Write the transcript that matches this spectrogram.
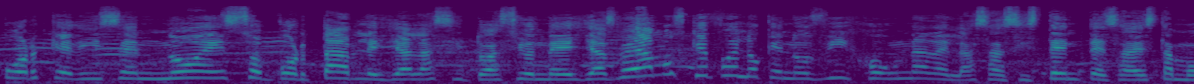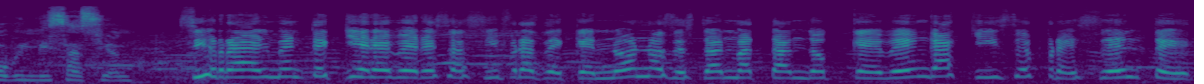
porque dicen no es soportable ya la situación de ellas. Veamos qué fue lo que nos dijo una de las asistentes a esta movilización. Si realmente quiere ver esas cifras de que no nos están matando, que venga aquí y se presente.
